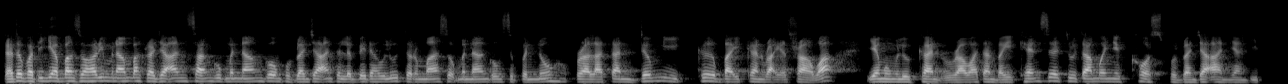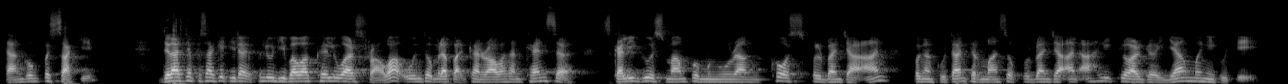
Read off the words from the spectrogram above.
Datuk Patinggi Abang Zohari menambah kerajaan sanggup menanggung perbelanjaan terlebih dahulu termasuk menanggung sepenuh peralatan demi kebaikan rakyat Sarawak yang memerlukan rawatan bagi kanser terutamanya kos perbelanjaan yang ditanggung pesakit. Jelasnya pesakit tidak perlu dibawa keluar Sarawak untuk mendapatkan rawatan kanser sekaligus mampu mengurang kos perbelanjaan pengangkutan termasuk perbelanjaan ahli keluarga yang mengikuti.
